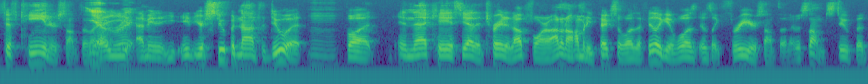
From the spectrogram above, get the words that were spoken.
fifteen or something. Yeah, Like, right. I mean, you're stupid not to do it. Mm. But in that case, yeah, they traded up for him. I don't know how many picks it was. I feel like it was it was like three or something. It was something stupid.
